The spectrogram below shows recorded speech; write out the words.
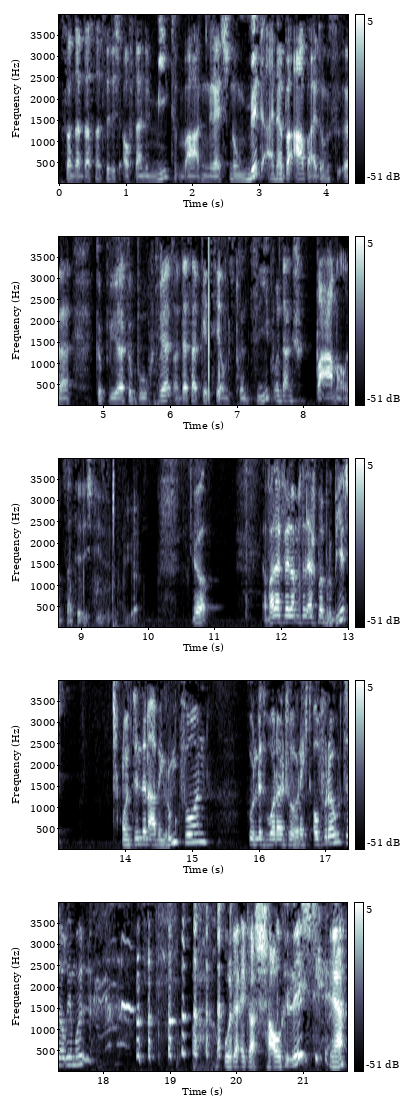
sondern das natürlich auf deine Mietwagenrechnung mit einer Bearbeitungsgebühr äh, gebucht wird und deshalb geht es hier ums Prinzip und dann sparen wir uns natürlich diese Gebühr. Ja. Auf alle Fälle haben wir es halt erstmal probiert und sind dann ein wenig rumgefahren und es war dann schon recht Offroad, sag ich mal. Oder etwas schaukelig, ja.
